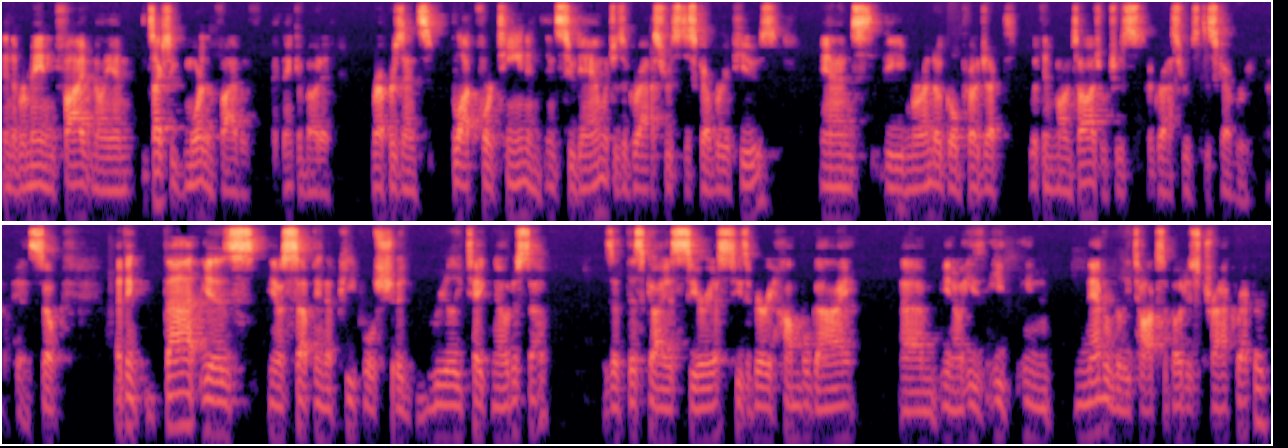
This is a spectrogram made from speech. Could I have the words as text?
And the remaining 5 million, it's actually more than five if I think about it, represents Block 14 in, in Sudan, which is a grassroots discovery of Hugh's. and the Morondo Gold Project within Montage, which was a grassroots discovery of his. So I think that is, you know, something that people should really take notice of is that this guy is serious. He's a very humble guy. Um, you know, he's, he, he never really talks about his track record.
